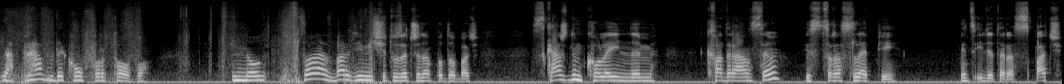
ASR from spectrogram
naprawdę komfortowo. No, coraz bardziej mi się tu zaczyna podobać. Z każdym kolejnym kwadransem jest coraz lepiej. Więc idę teraz spać.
